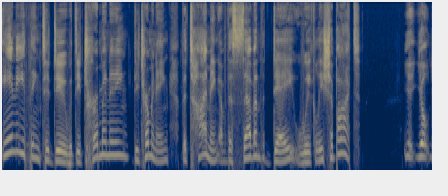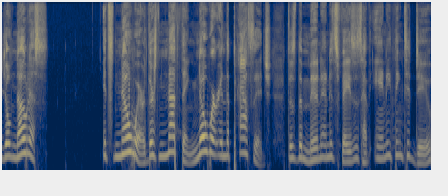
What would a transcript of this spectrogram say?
anything to do with determining determining the timing of the seventh day weekly Shabbat? You, you'll you'll notice it's nowhere. There's nothing. Nowhere in the passage does the moon and its phases have anything to do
